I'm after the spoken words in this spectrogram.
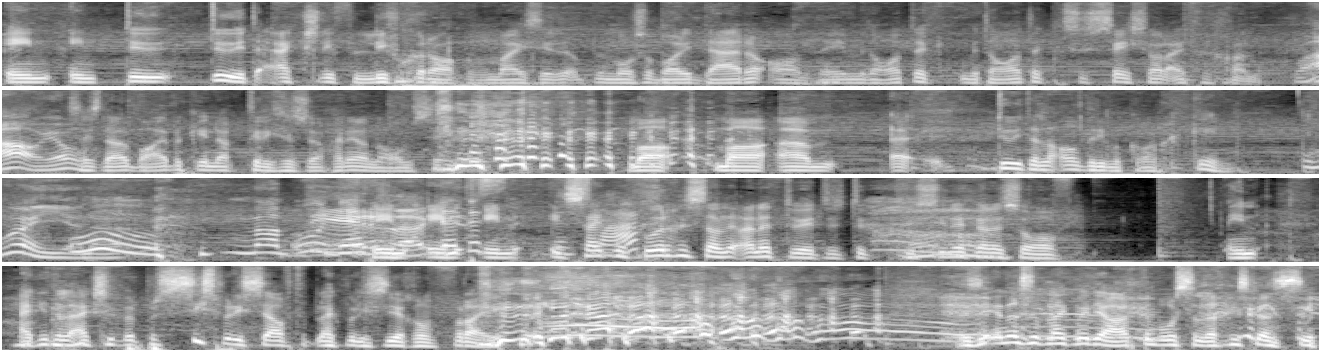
En en toe toe het ek actually verlief geraak op 'n meisie op die Mosselbaai die derde aand, hè. Met haar het ek met haar het ek so 6 jaar uitgegaan. Wow, joh. Sy's nou baie bekende aktrise, so gaan nie haar naam sê maar maar ehm um, uh, toe het hulle al drie mekaar geken. O, jy. Ooh, En Natuurlik. en Dit is- en, en is sy het my voorgestel die ander twee toe toe, toe sien ek hulle so half en ek het hulle actually by presies by dieselfde plek by die see gaan vry. Dis die enigste plek waar jy hartebosse liggies kan sien.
